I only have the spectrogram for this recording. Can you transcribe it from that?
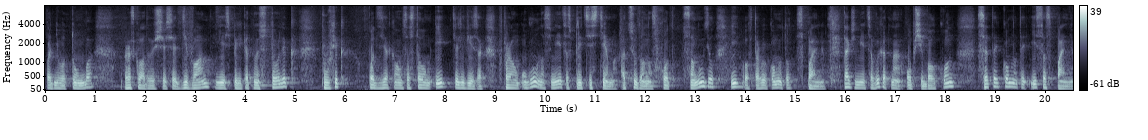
под него тумба, раскладывающийся диван, есть перекатной столик, пуфик под зеркалом со столом и телевизор. В правом углу у нас имеется сплит-система. Отсюда у нас вход в санузел и во вторую комнату спальню. Также имеется выход на общий балкон с этой комнатой и со спальней.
